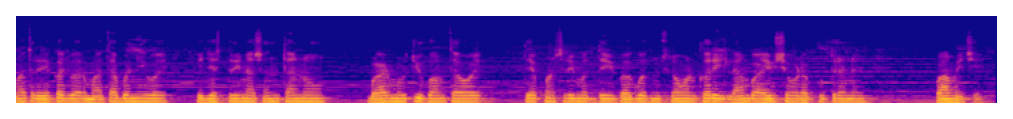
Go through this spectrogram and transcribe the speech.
માત્ર એક જ વાર માતા બની હોય કે જે સ્ત્રીના સંતાનો બાળ મૃત્યુ પામતા હોય, તે પણ શ્રીમદ દેવી ભાગવતનું શ્રવણ કરી લાંબા આયુષ્યવાળા પુત્રને પામે છે.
